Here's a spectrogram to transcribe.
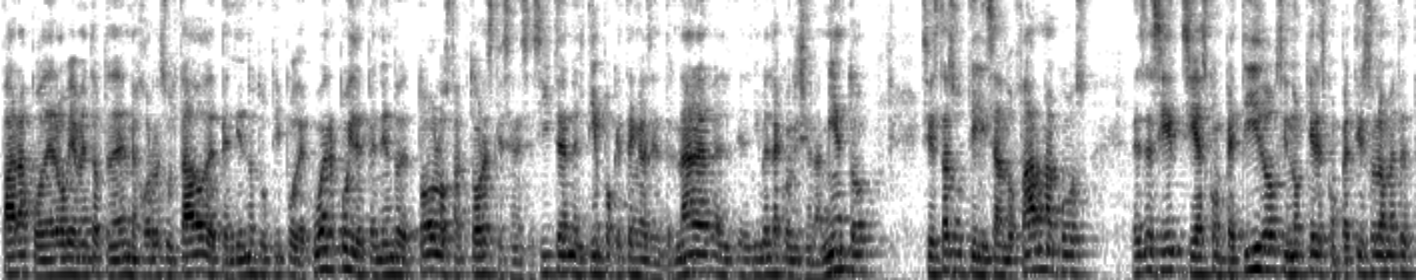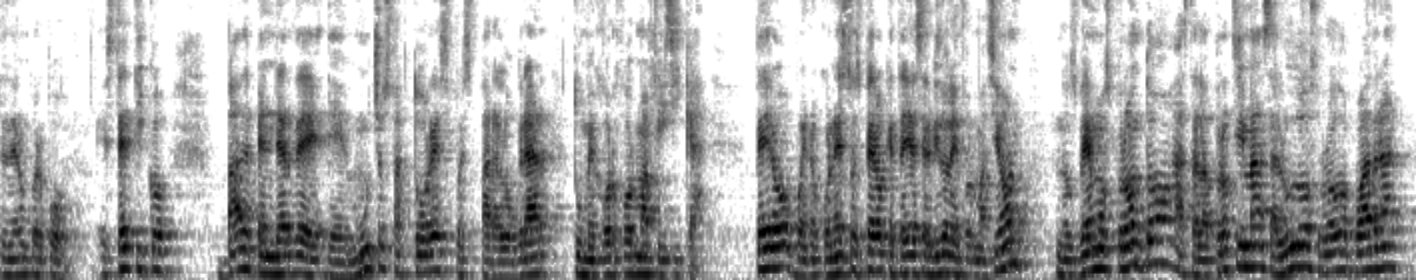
para poder obviamente obtener el mejor resultado dependiendo de tu tipo de cuerpo y dependiendo de todos los factores que se necesiten, el tiempo que tengas de entrenar, el nivel de acondicionamiento, si estás utilizando fármacos, es decir, si has competido, si no quieres competir, solamente tener un cuerpo estético, va a depender de, muchos factores pues, para lograr tu mejor forma física. Pero bueno, con esto espero que te haya servido la información. Nos vemos pronto. Hasta la próxima. Saludos, Rodo Cuadra.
